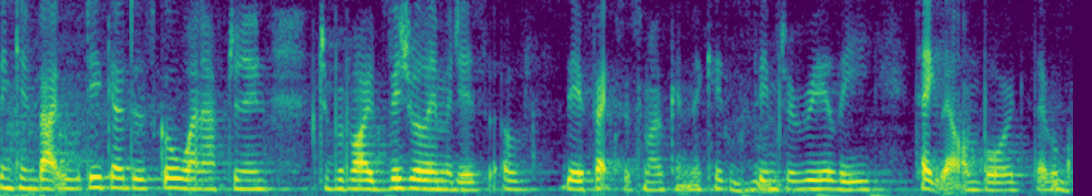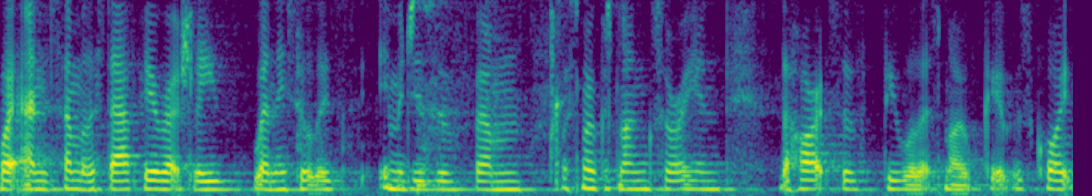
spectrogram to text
thinking back, we did go to the school one afternoon to provide visual images of the effects of smoking. The kids seemed to really take that on board. They were quite, and some of the staff here actually, when they saw those images of um, smokers' lungs, sorry, and the hearts of people that smoke, it was quite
